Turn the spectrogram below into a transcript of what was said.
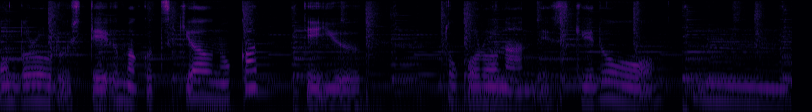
コントロールしてうまく付き合うのかっていうところなんですけど、うん、まあ、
